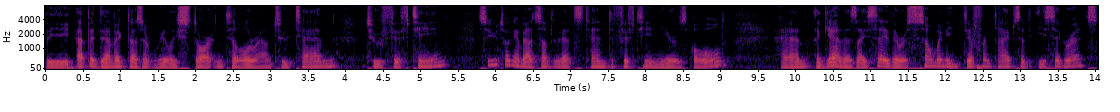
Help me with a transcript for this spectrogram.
the epidemic doesn't really start until around 210, 215. So you're talking about something that's 10 to 15 years old. And again, as I say, there are so many different types of e cigarettes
